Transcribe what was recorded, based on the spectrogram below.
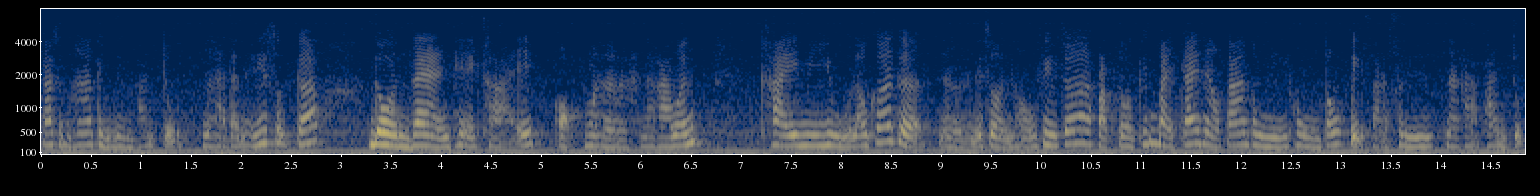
995 ถึง 1,000 จุดนะคะ แต่ในที่สุดก็โดนแรงเทขายออกมานะคะวันใครมีอยู่แล้วก็เกิดในส่วนของฟิวเจอร์ปรับตัวขึ้นไปใกล้แนวต้านตรงนี้คงต้องปิดสาซื้อนะคะพันจุด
